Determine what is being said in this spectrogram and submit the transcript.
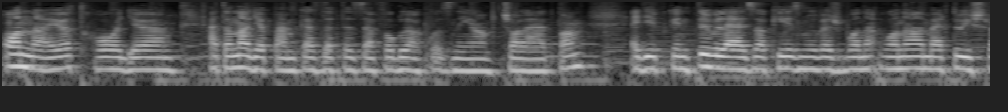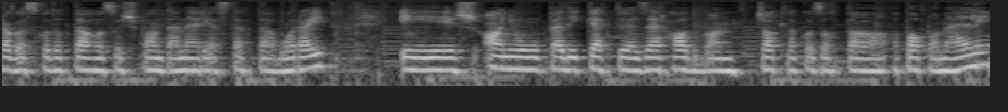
onnan jött, hogy hát a nagyapám kezdett ezzel foglalkozni a családban. Egyébként tőle ez a kézműves vonal, mert ő is ragaszkodott ahhoz, hogy spontán erjesztette a borait, és anyu pedig 2006-ban csatlakozott a, a papa mellé,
